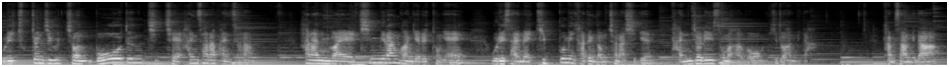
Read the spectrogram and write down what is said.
우리 죽전지구촌 모든 지체 한 사람 한 사람 하나님과의 친밀한 관계를 통해 우리 삶에 기쁨이 가득 넘쳐나시길 간절히 소망하고 기도합니다. 감사합니다.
